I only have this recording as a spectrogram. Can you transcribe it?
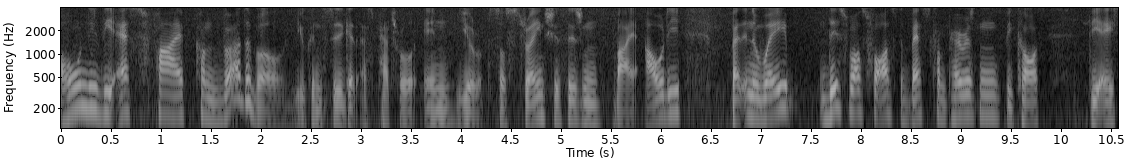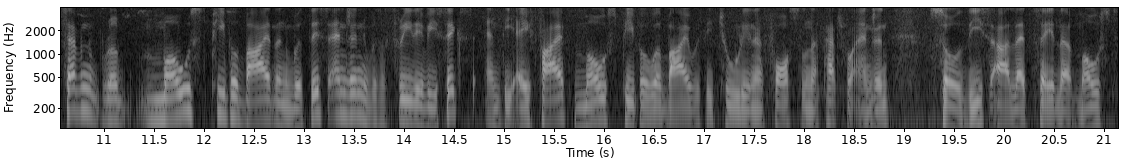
Only the S5 convertible you can still get as petrol in Europe. So strange decision by Audi. But in a way, this was for us the best comparison because the A7 will most people buy then with this engine with a 3 liter V6 and the A5 most people will buy with the 2 liter 4 cylinder petrol engine. So these are let's say the most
